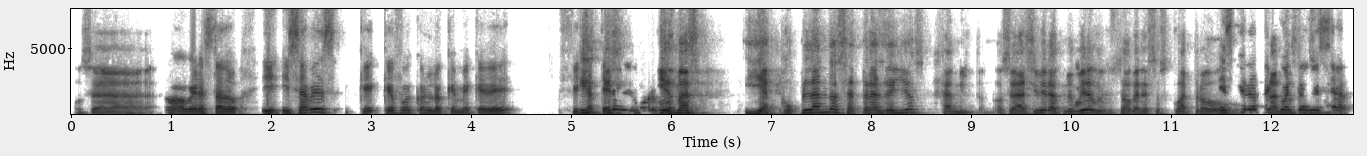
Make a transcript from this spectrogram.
O sea. No, hubiera estado. Y, sabes qué, fue con lo que me quedé? Fíjate. Y, es más, y acoplándose atrás de ellos, Hamilton. O sea, si hubiera, me hubiera gustado ver esos cuatro. Es que date cuenta de esa,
